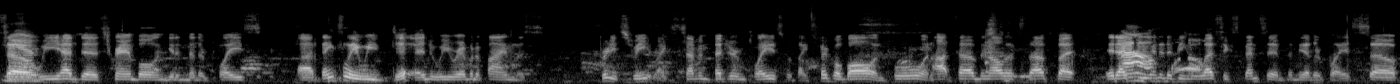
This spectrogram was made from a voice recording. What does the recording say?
So Yeah. we had to scramble and get another place. uh, thankfully we did. We were able to find this pretty sweet like seven bedroom place with like pickleball and pool and hot tub and all that stuff. But it actually Wow. ended up being less expensive than the other place. So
